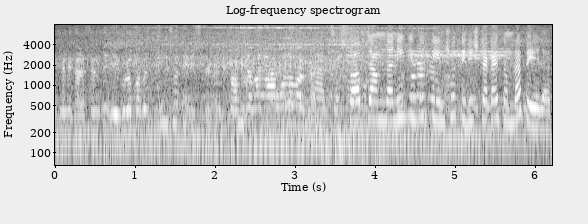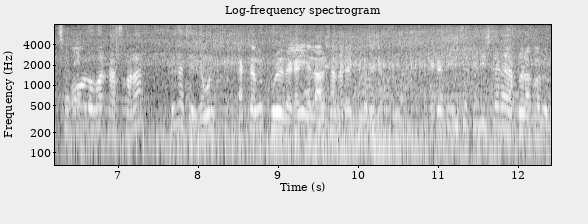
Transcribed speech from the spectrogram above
এখানে কালেকশন আছে এইগুলো পাবেন তিনশো তিরিশ টাকায়। সব অল ওভার আচ্ছা সব জামদানি কিন্তু তিনশো তিরিশ টাকায় তোমরা পেয়ে যাচ্ছ। অল ওভার কাজ করা ঠিক আছে? যেমন একটা আমি খুলে দেখাই এই লাল সাদাটাই খুলে দেখাচ্ছি। এটা তিনশো তিরিশ টাকায় আপনারা পাবেন।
